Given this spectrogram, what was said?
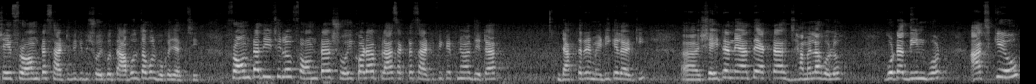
সেই ফর্মটা সার্টিফিকেটে সই করতে আবল তাবল বকে যাচ্ছি। ফর্মটা দিয়েছিল ফর্মটা সই করা প্লাস একটা সার্টিফিকেট নেওয়া যেটা ডাক্তারের মেডিকেল আর কি। সেইটা নেওয়াতে একটা ঝামেলা হলো গোটা দিনভর। আজকেও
